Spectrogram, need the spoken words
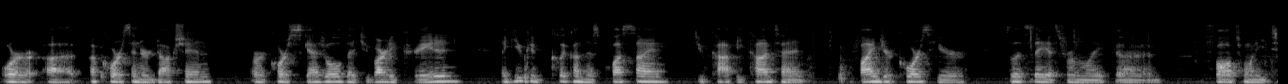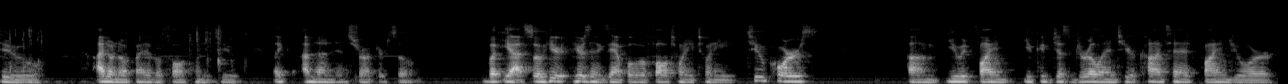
or a, a course introduction or a course schedule that you've already created, like you could click on this plus sign, do copy content, find your course here. So let's say it's from like uh, fall 22. I don't know if I have a fall 22. Like I'm not an instructor, so. But yeah, so here here's an example of a fall 2022 course. Um, you would find you could just drill into your content, find your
